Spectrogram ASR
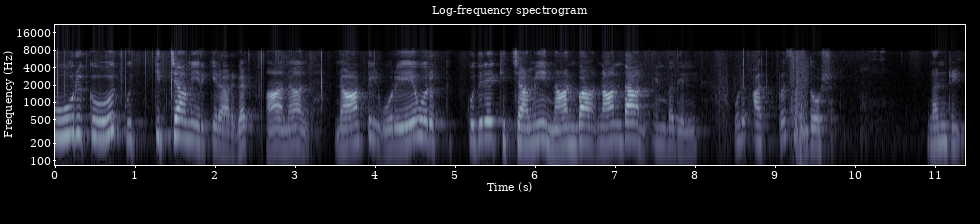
ஊருக்கு ஊர் கிச்சாமி இருக்கிறார்கள். ஆனால் நாட்டில் ஒரே ஒரு குதிரை கிச்சாமி நான்பா நான் தான் என்பதில் ஒரு அற்ப சந்தோஷம். நன்றி.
